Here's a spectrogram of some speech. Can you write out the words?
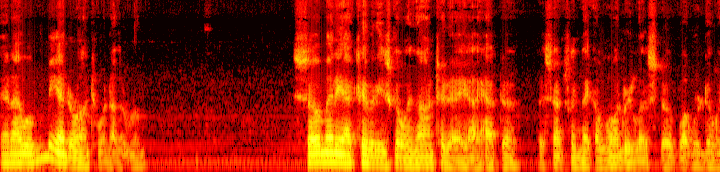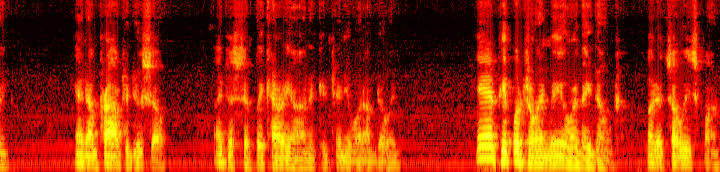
And I will meander on to another room. So many activities going on today, I have to essentially make a laundry list of what we're doing. And I'm proud to do so. I just simply carry on and continue what I'm doing. And people join me or they don't, but it's always fun.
